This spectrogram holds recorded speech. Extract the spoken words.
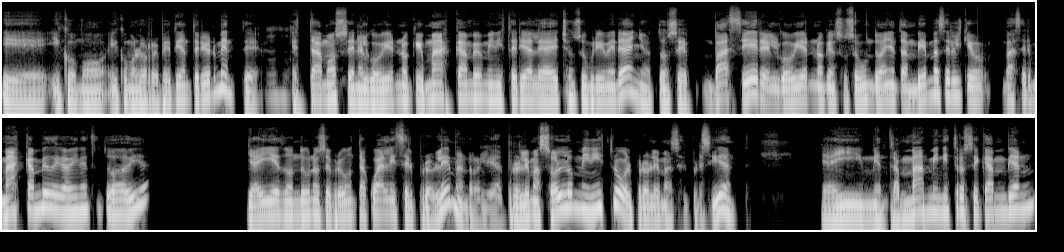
eh, y, como, y como lo repetí anteriormente, estamos en el gobierno que más cambios ministeriales ha hecho en su primer año. Entonces, ¿va a ser el gobierno que en su segundo año también va a ser el que va a hacer más cambios de gabinete todavía? Y ahí es donde uno se pregunta cuál es el problema en realidad. ¿El problema son los ministros o el problema es el presidente? Y ahí, mientras más ministros se cambian,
